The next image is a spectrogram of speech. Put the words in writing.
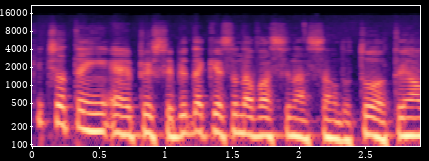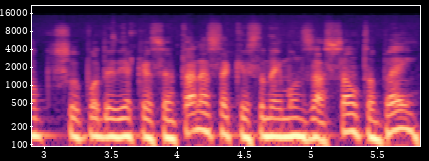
que, que o senhor tem é, percebido da questão da vacinação, doutor? Tem algo que o senhor poderia acrescentar nessa questão da imunização também?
